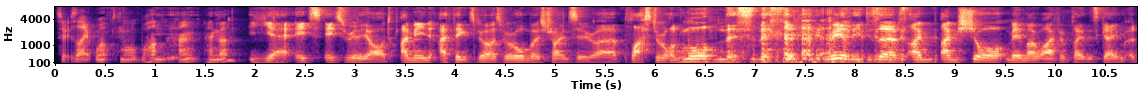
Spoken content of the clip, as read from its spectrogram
So it's like, what? What? what? Hang, hang on. Yeah, it's it's really odd. I mean, I think to be honest, we're almost trying to uh, plaster on more than this. This really deserves. I'm I'm sure me and my wife have played this game a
